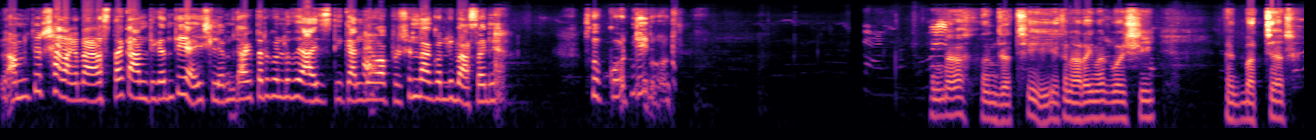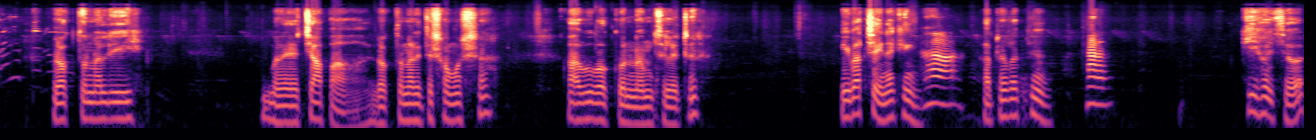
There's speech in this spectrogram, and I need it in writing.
আমি তো সারা রাস্তা কান্দি কান্দি আইছিলাম। ডাক্তার বলল যে আজকে কালকে অপারেশন না করলে বাঁচা না। খুব কঠিন। আমরা যাচ্ছি এখানে আড়াই মাস বয়সী এক বাচ্চার রক্তনালী মানে চাপা রক্তনালীতে সমস্যা। আবু বক্কর নাম ছেলেটার। এই বাচ্চাই নাকি? হ্যাঁ। আপনার বাচ্চা? হ্যাঁ। কি হয়েছে ওর?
